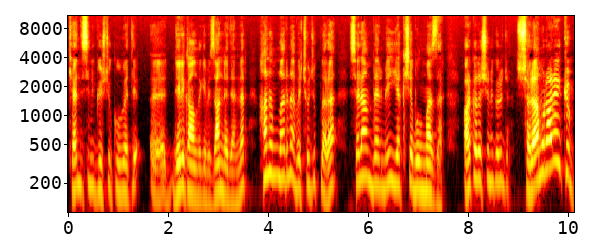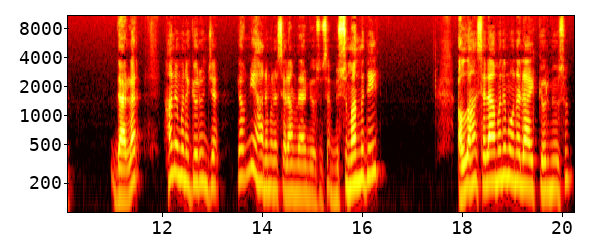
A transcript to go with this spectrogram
kendisini güçlü, kuvvetli, e, delikanlı gibi zannedenler hanımlarına ve çocuklara selam vermeyi yakışa bulmazlar. Arkadaşını görünce selamun aleyküm derler. Hanımını görünce ya niye hanımına selam vermiyorsun sen? Müslüman mı değil? Allah'ın selamını mı ona layık görmüyorsun?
